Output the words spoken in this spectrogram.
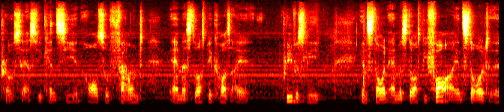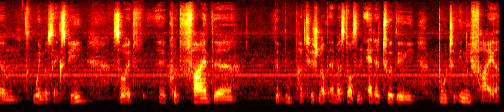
process. You can see it also found MS-DOS because I previously installed MS-DOS before I installed um, Windows XP so it, it, could find the the boot partition of MS-DOS and add it to the boot ini file.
